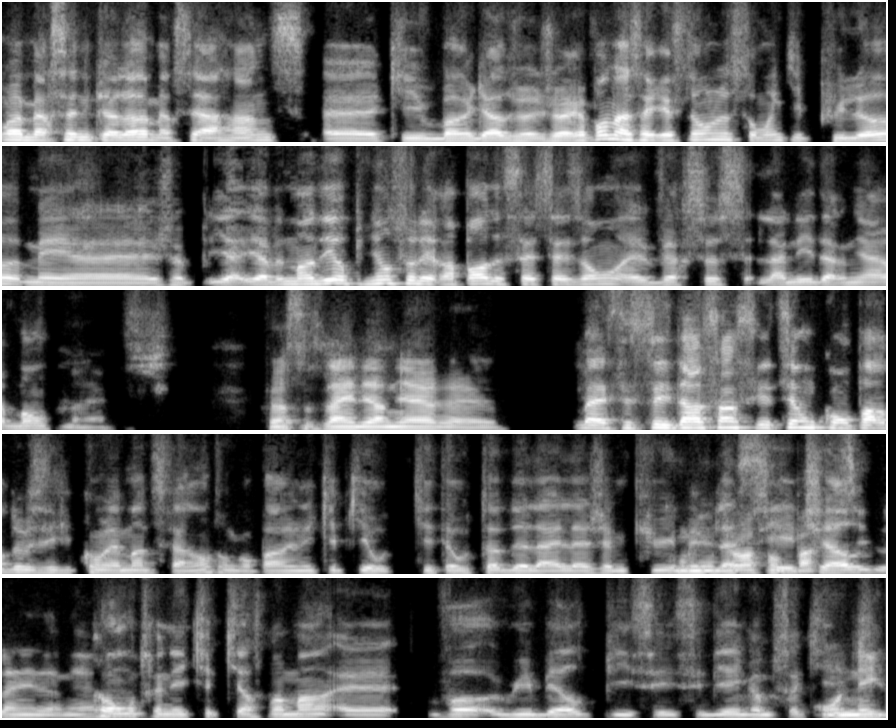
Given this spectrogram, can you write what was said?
Ouais, merci à Nicolas, merci à Hans euh, qui, bon, regarde, je, je vais répondre à sa question, là, sûrement qu'il n'est plus là, mais euh, je- il, avait demandé opinion sur les rapports de cette saison euh, versus l'année dernière. Bon, Ben, versus l'année dernière, euh, ben, c'est c'est dans le sens que, tu sais, on compare deux équipes complètement différentes. On compare une équipe qui, est au- qui était au top de la LHMQ et même de la CHL dernière? contre une équipe qui, en ce moment, euh, va rebuild, puis c'est c'est bien comme ça qu'il On est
